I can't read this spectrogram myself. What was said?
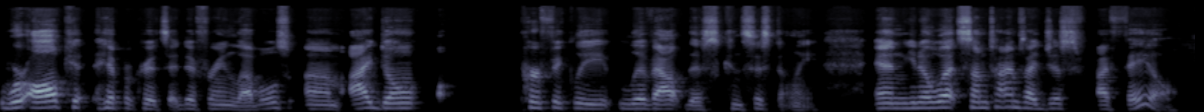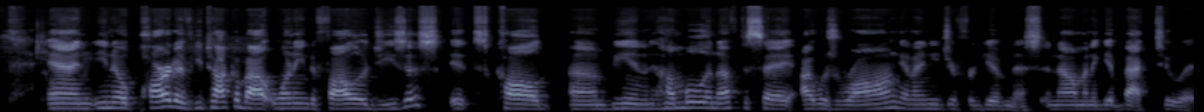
we're all hypocrites at differing levels. Um, I don't perfectly live out this consistently, and you know what, sometimes I just I fail, and you know part of you talk about wanting to follow jesus it's called um, being humble enough to say i was wrong and i need your forgiveness and now i'm going to get back to it.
